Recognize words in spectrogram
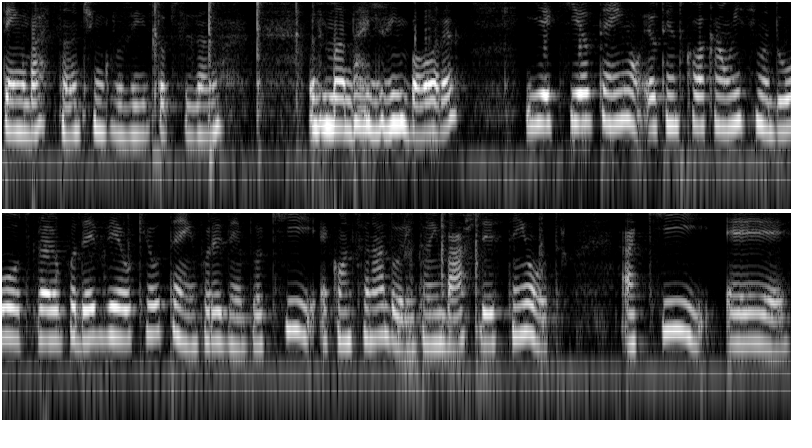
tenho bastante, inclusive, tô precisando mandar eles embora. E aqui eu tenho, eu tento colocar um em cima do outro para eu poder ver o que eu tenho. Por exemplo, aqui é condicionador, então embaixo desse tem outro. Aqui é,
